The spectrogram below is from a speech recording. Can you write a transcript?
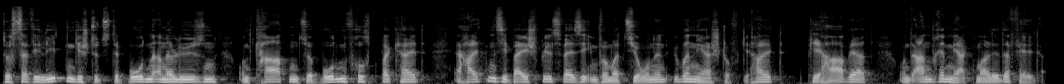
Durch satellitengestützte Bodenanalysen und Karten zur Bodenfruchtbarkeit erhalten sie beispielsweise Informationen über Nährstoffgehalt, pH-Wert und andere Merkmale der Felder.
